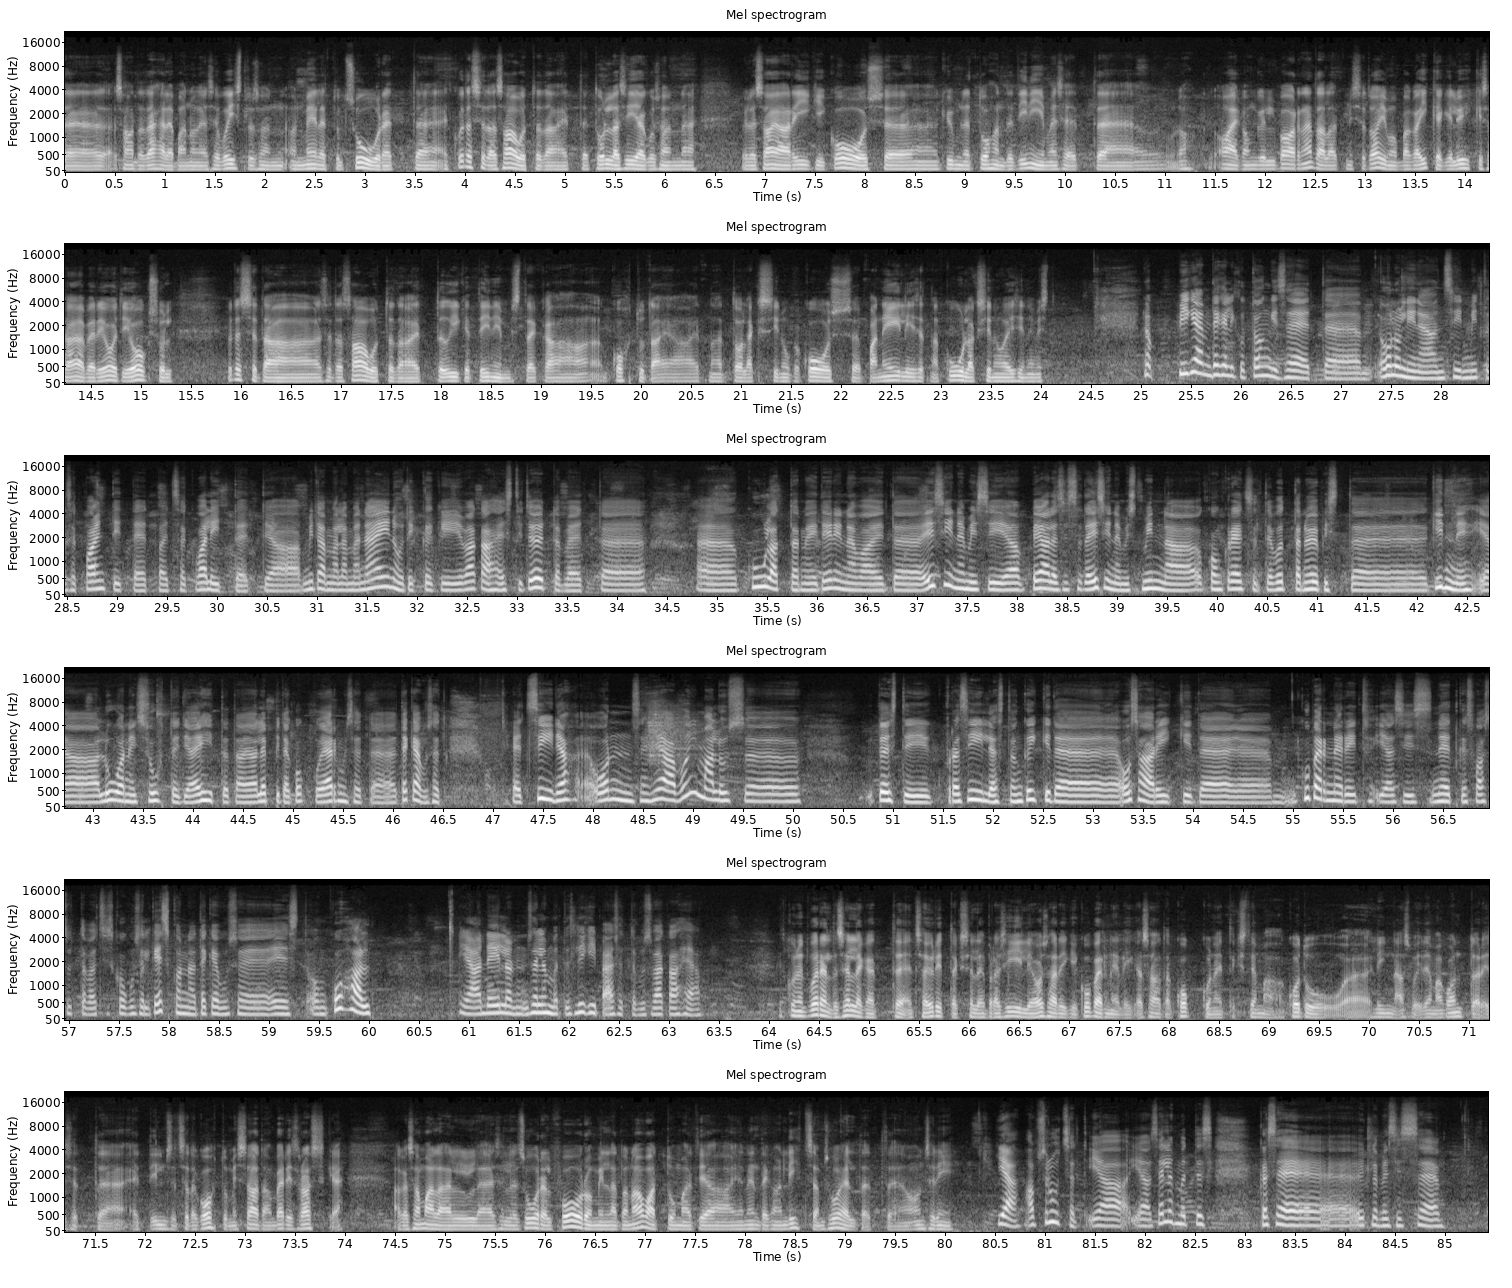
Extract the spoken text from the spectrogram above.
saada tähelepanu ja see võistlus on, on meeletult suur, et, et kuidas seda saavutada, et, tulla siia, kus on üle saja riigi koos, kümned tuhanded inimesed, noh, aega on küll paar nädalat, mis see toimub, aga ikkagi lühikese ajaperioodi jooksul kuidas seda, seda saavutada, et õigete inimestega kohtuda ja et nad oleks sinuga koos paneelis, et nad kuulaks sinu esinemist? No pigem tegelikult ongi see, et äh, oluline on siin mitte see kvantiteet, vaid see kvaliteet ja mida me oleme näinud ikkagi väga hästi töötab, et äh, Äh, kuulata neid erinevaid äh, esinemisi ja peale siis seda esinemist minna konkreetselt ja võtta nööbist äh, kinni ja luua neid suhteid ja ehitada ja leppida kokku järgmised tegevused. et siin jah, on see hea võimalus tõesti, Brasiiliast on kõikide osariikide kubernerid ja siis need, kes vastutavad siis kogu selle keskkonnategevuse eest, on kohal. Ja neil on selles mõttes ligipääsetavus väga hea. Et kui nüüd võrrelda sellega, et, et sa üritaks selle Brasiilia osariigi kuberneriga saada kokku näiteks tema kodulinnas või tema kontoris, et, et ilmselt seda kohtumist saada on päris raske, aga samal ajal sellel suurel foorumil nad on avatumad ja, ja nendega on lihtsam suhelda, et on see nii? Jaa, absoluutselt. Ja, ja selles mõttes ka see, ütleme siis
